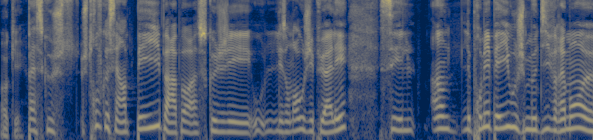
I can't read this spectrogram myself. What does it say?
Ok. Parce que je, je trouve que c'est un pays, par rapport à ce que j'ai, les endroits où j'ai pu aller, c'est un les premiers pays où je me dis vraiment, euh,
